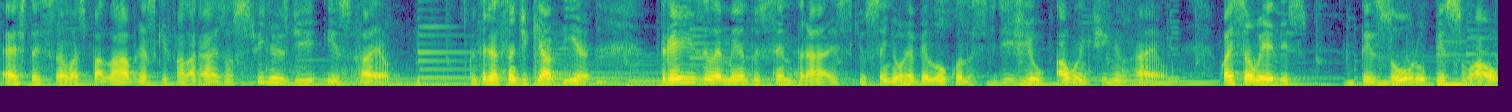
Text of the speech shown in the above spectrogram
Estas são as palavras que falarás aos filhos de Israel. Interessante que havia três elementos centrais que o Senhor revelou quando se dirigiu ao antigo Israel. Quais são eles? Tesouro pessoal,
